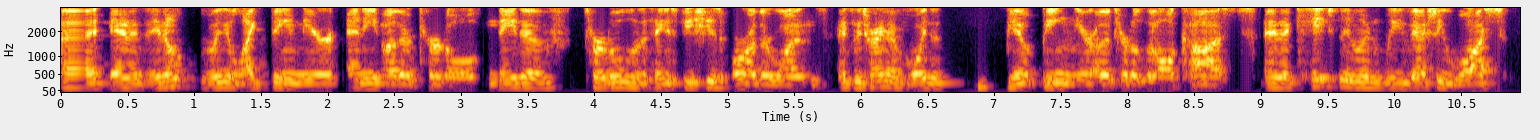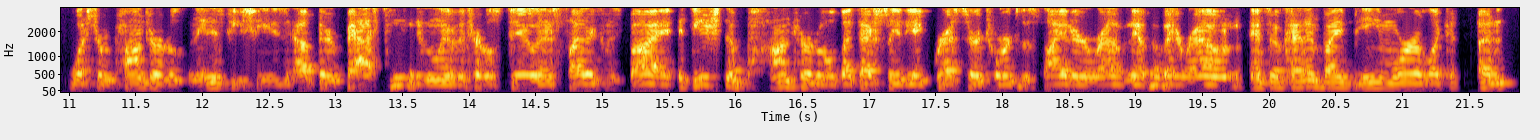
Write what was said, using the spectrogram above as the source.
uh, and they don't really like being near any other turtle, native turtles of the same species or other ones. And so we try to avoid, you know, being near other turtles at all costs. And occasionally, when we've actually watched Western pond turtles, native species, out there basking, doing whatever the turtles do, and a slider comes by, it's usually the pond turtle that's actually the aggressor towards the slider rather than the other way around. And so, kind of by being more like an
